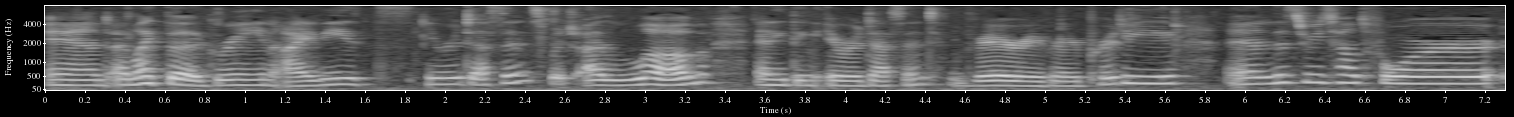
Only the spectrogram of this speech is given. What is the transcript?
And I like the green ivy. It's iridescent, which I love. Anything iridescent. Very, very pretty. And this retailed for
